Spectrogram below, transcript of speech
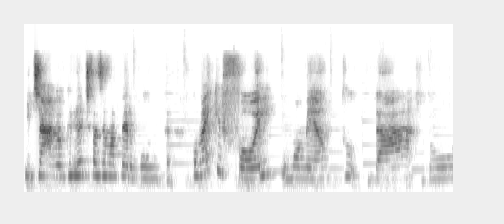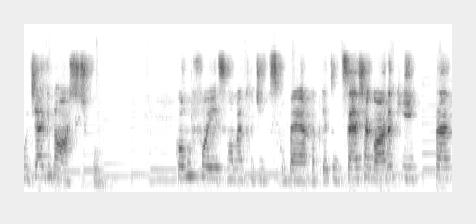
E, Thiago, eu queria te fazer uma pergunta. Como é que foi o momento da, do diagnóstico? Como foi esse momento de descoberta? Porque tu disseste agora que para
